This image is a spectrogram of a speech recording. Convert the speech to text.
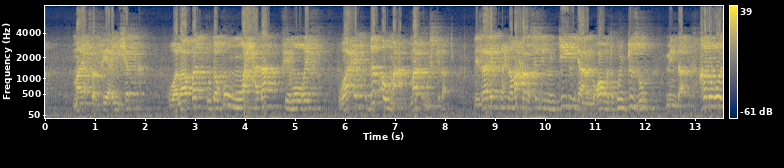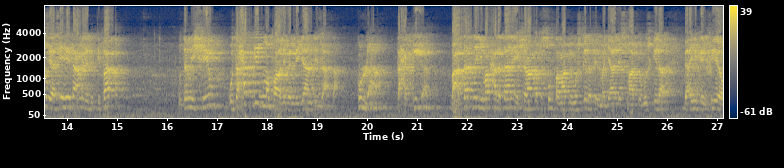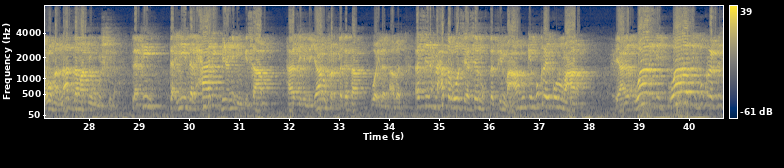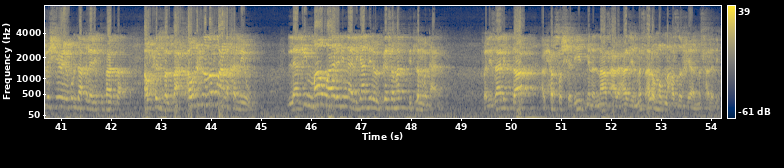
ما يحصل فيها أي شك ولا ضد وتكون موحدة في موقف واحد ضد أو مع. ما في مشكلة. لذلك نحن ما حرصين إنه نجيب لجان المقاومه تكون جزء من ده. خلوا القوى السياسية هي تعمل الاتفاق. وتمشي وتحقق مطالب اللجان دي ذاتها كلها. تحققها بعد ذلك نجي مرحلة ثانية. إشراكها في السلطة ما في مشكلة في المجالس ما في مشكلة. بأي كيفية يروها الناس ده ما فيه مشكلة. لكن تأييد الحالي بيعني انقسام هذه اللجان وفرتقتها وإلى الأبد. هسه نحن حتى القوى السياسية المختلفين معاه ممكن بكرة يكونوا معانا. يعني وارد وارد بكرة الحزب الشيوعي يكون داخل الاتفاق ده أو حزب البحث أو نحن نطلع نخليه لكن ما وارد إن اللجان دي لو اتقسمت تتلم تاني فلذلك ده الحرص الشديد من الناس على هذه المسألة وما بنحظر فيها المسألة دي.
